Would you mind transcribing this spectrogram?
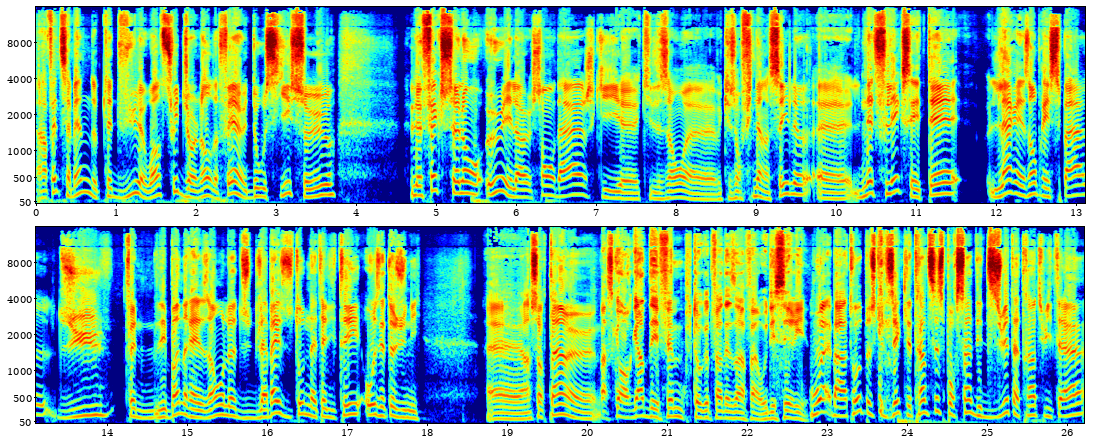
en fait, semaine, peut-être vu, le Wall Street Journal a fait un dossier sur le fait que selon eux et leur sondage euh, qu'ils ont euh, qu'ils ont financé, là, Netflix était la raison principale du, enfin, les bonnes raisons là, du, de la baisse du taux de natalité aux États-Unis. Euh, en sortant un... Parce qu'on regarde des films plutôt que de faire des enfants ou des séries. Ouais, ben entre autres parce qu'il disait que les 36% des 18 à 38 ans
